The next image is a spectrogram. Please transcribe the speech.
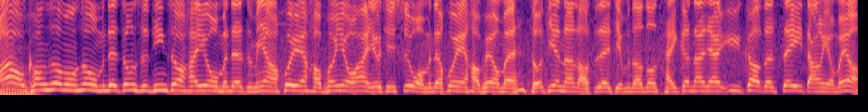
哇哦！狂贺猛贺我们的忠实听众，还有我们的怎么样会员好朋友啊，尤其是我们的会员好朋友们。昨天呢，老师在节目当中才跟大家预告的这一档有没有？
